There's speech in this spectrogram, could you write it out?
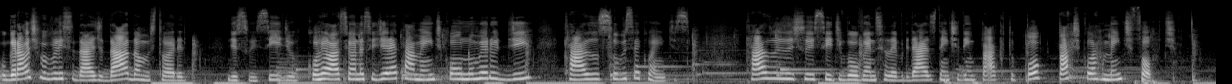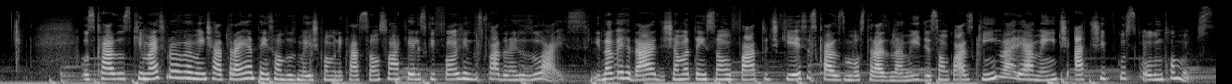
O grau de publicidade dado a uma história de suicídio correlaciona-se diretamente com o número de casos subsequentes. Casos de suicídio envolvendo celebridades têm tido impacto particularmente forte. Os casos que mais provavelmente atraem a atenção dos meios de comunicação são aqueles que fogem dos padrões usuais. E, na verdade, chama atenção o fato de que esses casos mostrados na mídia são quase que invariavelmente atípicos ou incomuns.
